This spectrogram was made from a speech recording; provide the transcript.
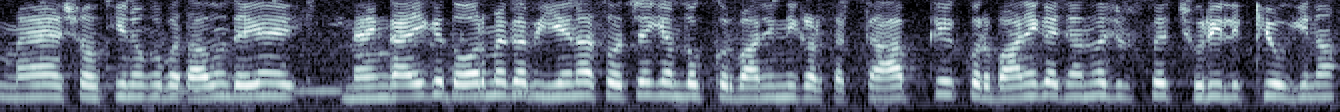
मैं शौकीनों को बता दूँ देखें महँगाई के दौर में कभी ये ना सोचें कि हम लोग कुर्बानी नहीं कर सकते। आपके कुर्बानी का जानवर जिस पर छुरी लिखी होगी ना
